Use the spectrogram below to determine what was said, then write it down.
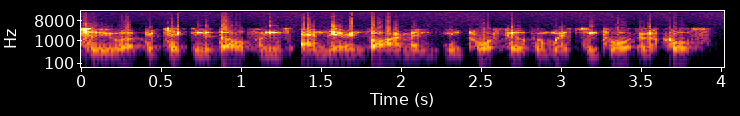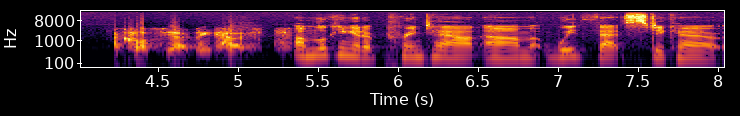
to uh, protecting the dolphins and their environment in Port Phillip and Western Port, and of course, across the open coast. I'm looking at a printout um, with that sticker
